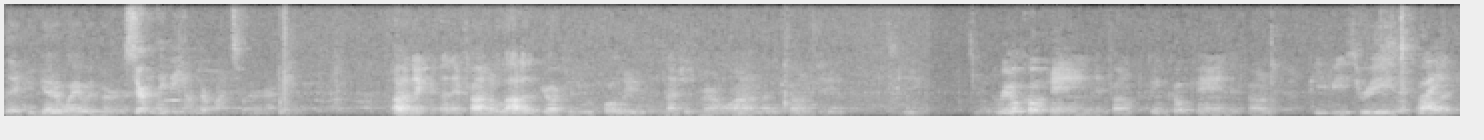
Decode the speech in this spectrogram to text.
they could get away with murder. Certainly the younger ones were, Oh, and they, and they found a lot of the drugs in Upoli, not just marijuana, but they found the, the real cocaine, they found pink cocaine, they found PB3, they call Right. it.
